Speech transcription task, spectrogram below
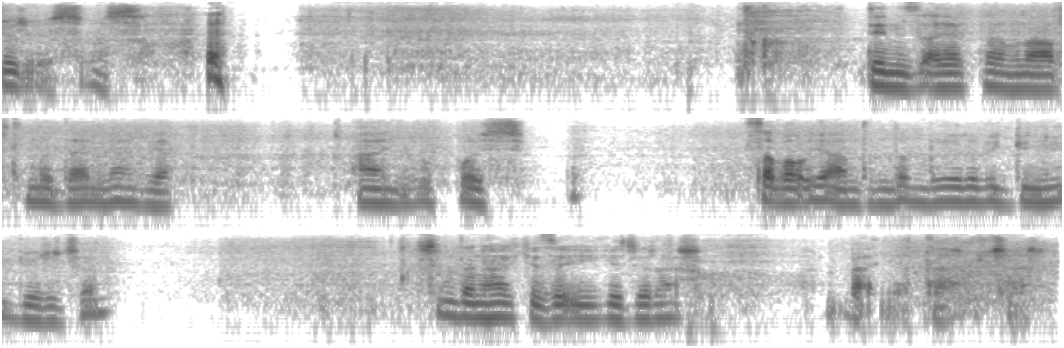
Görüyorsunuz. Deniz ayaklarımın altında derler ya. Aynı bu pozisyonda. Sabah uyandığımda böyle bir günü göreceğim. Şimdiden herkese iyi geceler. Ben yatar uçar.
